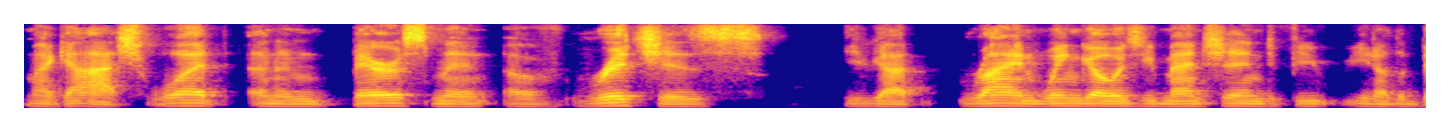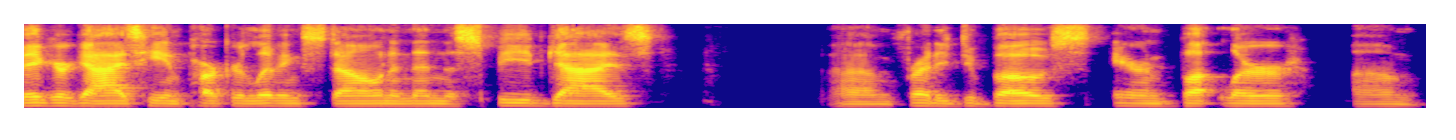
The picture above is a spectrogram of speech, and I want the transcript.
my gosh, what an embarrassment of riches. You've got Ryan Wingo, as you mentioned. If you, you know, the bigger guys, he and Parker Livingstone, and then the speed guys, um, Freddie Dubose, Aaron Butler, um,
